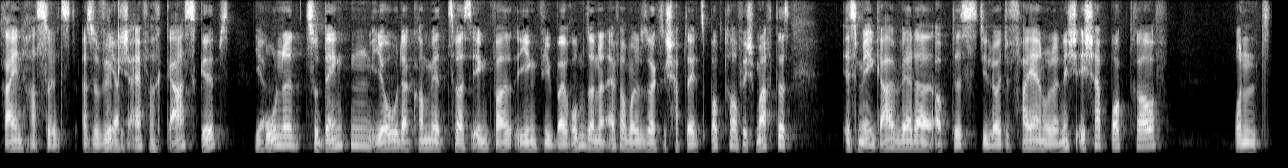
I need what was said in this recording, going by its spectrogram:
reinhasselst. Also wirklich Ja. einfach Gas gibst, Ja. ohne zu denken, yo, da kommt jetzt was irgendwie bei rum, sondern einfach, weil du sagst, ich habe da jetzt Bock drauf, ich mache das. Ist mir egal, wer da, ob das die Leute feiern oder nicht. Ich habe Bock drauf und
